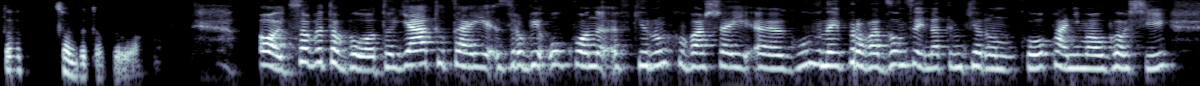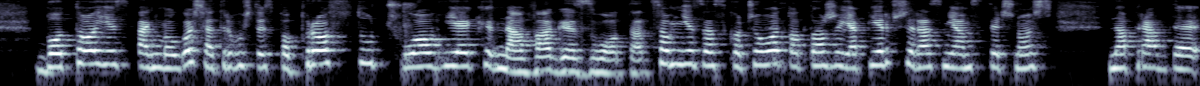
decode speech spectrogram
to co by to było? Oj, co by to było? To ja tutaj zrobię ukłon w kierunku waszej e, głównej prowadzącej na tym kierunku, pani Małgosi, bo to jest pani Małgosia Trybuś, to jest po prostu człowiek na wagę złota. Co mnie zaskoczyło, to to, że ja pierwszy raz miałam styczność naprawdę,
